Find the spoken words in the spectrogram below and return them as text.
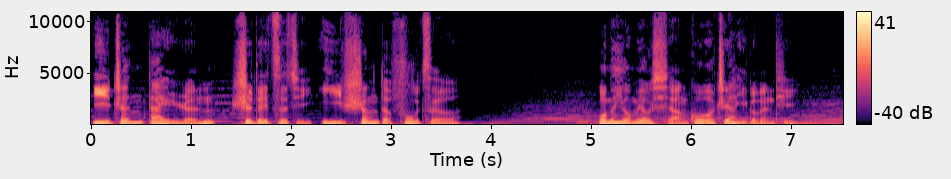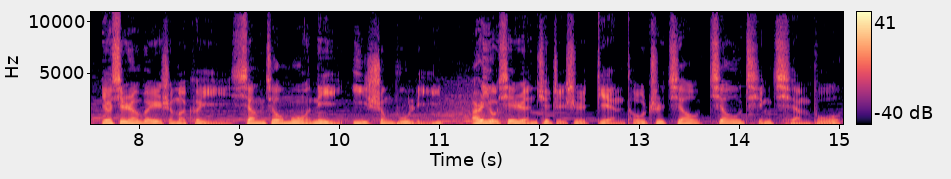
以真待人，是对自己一生的负责。我们有没有想过这样一个问题：有些人为什么可以相交莫逆、一生不离，而有些人却只是点头之交、交情浅薄？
